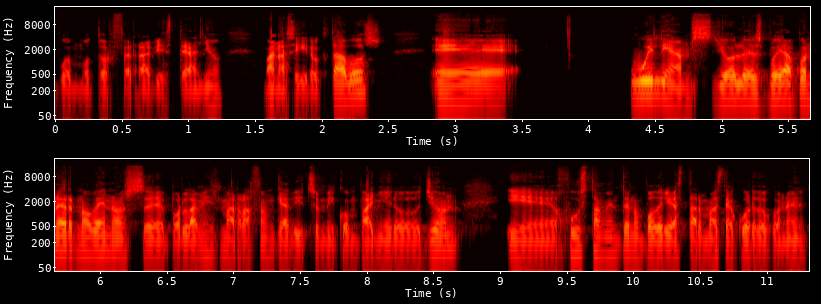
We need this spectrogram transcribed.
buen motor Ferrari este año, van a seguir octavos. Eh, Williams, yo les voy a poner novenos eh, por la misma razón que ha dicho mi compañero John y eh, justamente no podría estar más de acuerdo con él.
